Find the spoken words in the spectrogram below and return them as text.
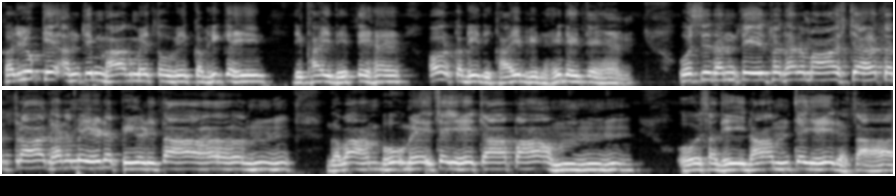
कलयुग के अंतिम भाग में तो वे कभी कहीं दिखाई देते हैं और कभी दिखाई भी नहीं देते हैं। उदंते स्वधर्माश्च तत्रा धर्मेण पीड़िता। गवाम भूमे च ये चापाम औषधि नाम च ये रसा।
